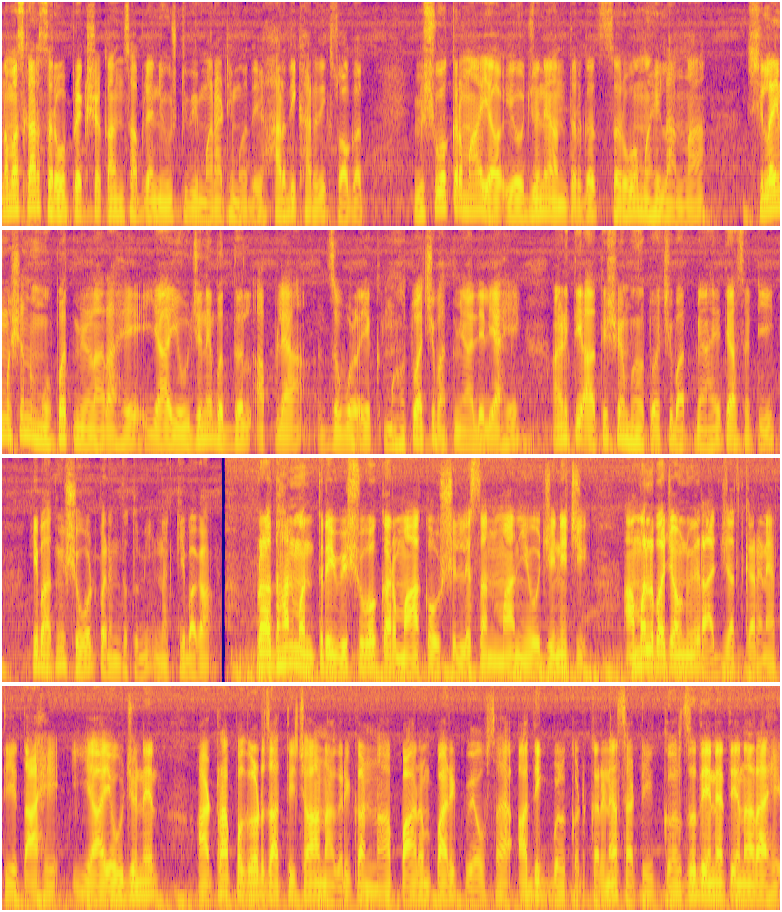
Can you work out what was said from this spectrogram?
नमस्कार सर्व प्रेक्षकांचं आपल्या न्यूज टी व्ही मराठीमध्ये हार्दिक हार्दिक स्वागत. विश्वकर्मा या योजनेअंतर्गत सर्व महिलांना शिलाई मशीन मोफत मिळणार आहे. या योजनेबद्दल आपल्या जवळ एक महत्त्वाची बातमी आलेली आहे आणि ती अतिशय महत्त्वाची बातमी आहे. त्यासाठी ही बातमी शेवटपर्यंत तुम्ही नक्की बघा. प्रधानमंत्री विश्वकर्मा कौशल्य सन्मान योजनेची अंमलबजावणी राज्यात करण्यात येत आहे. या योजनेत अठरा पगड जातीच्या नागरिकांना पारंपरिक व्यवसाय अधिक बळकट करण्यासाठी कर्ज देण्यात येणार आहे.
